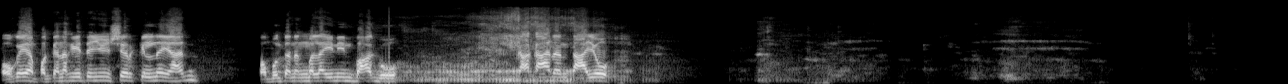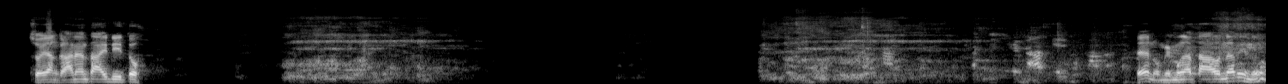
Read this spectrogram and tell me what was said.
Okay yan, pagka nakita nyo yung circle na yan, papunta ng Malainin Bago, kakanan tayo. So yan, kanan tayo dito. Ayan, oh, may mga tao na rin, oh.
